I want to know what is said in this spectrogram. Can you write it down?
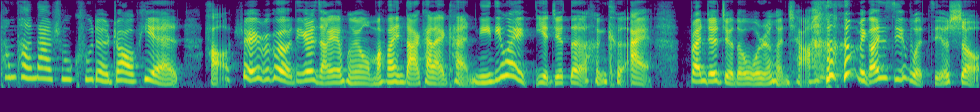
胖胖大叔哭的照片。好，所以如果有第二讲义的朋友，麻烦你打开来看，你一定会也觉得很可爱。不然就觉得我人很差，没关系，我接受。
